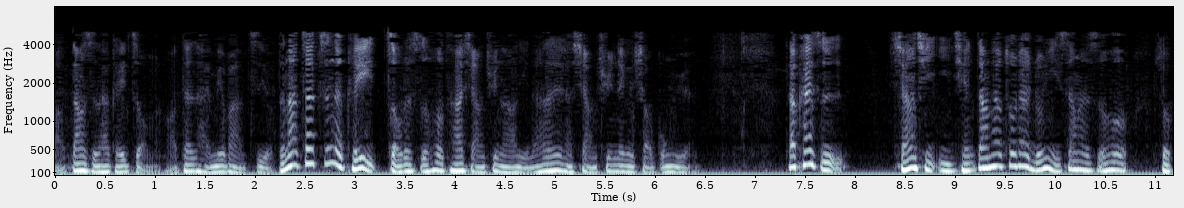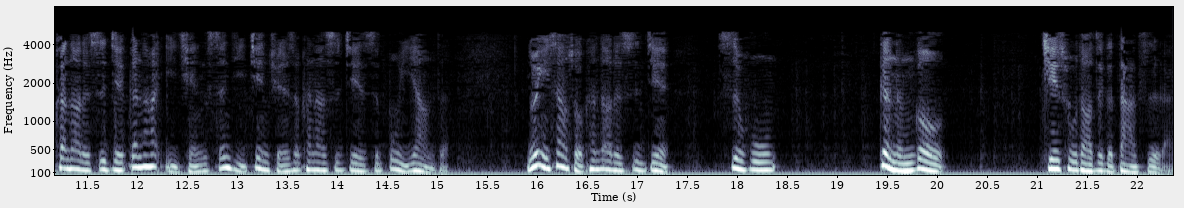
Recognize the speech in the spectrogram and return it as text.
啊。当时他可以走嘛，啊，但是还没有办法自由。等到他真的可以走的时候，他想去哪里呢？他就想想去那个小公园。他开始。想起以前，当他坐在轮椅上的时候，所看到的世界，跟他以前身体健全的时候看到世界是不一样的。轮椅上所看到的世界，似乎更能够接触到这个大自然。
